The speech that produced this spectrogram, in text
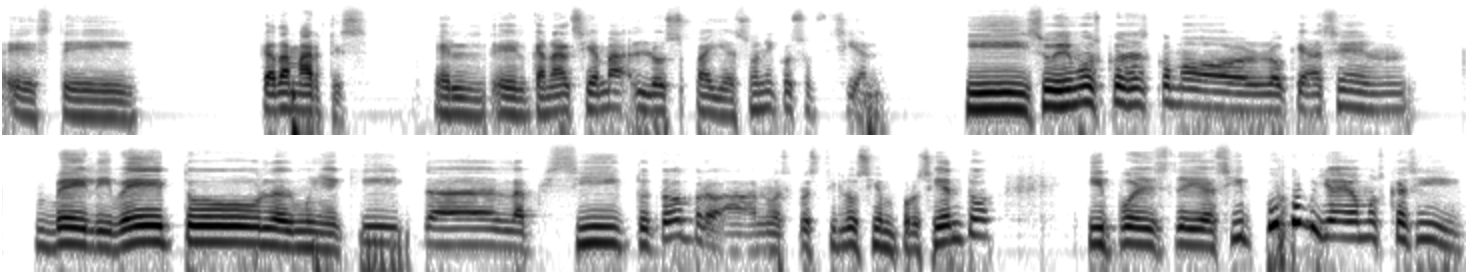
este, cada martes. El, el canal se llama Los Payasónicos Oficial. Y subimos cosas como lo que hacen Bailey Beto, las muñequitas, lapicito, todo, pero a nuestro estilo 100%. Y pues de así, ya llevamos casi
